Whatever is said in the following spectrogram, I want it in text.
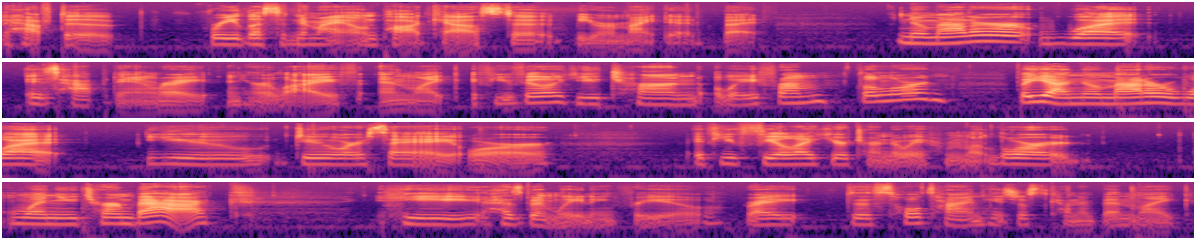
have to re-listen to my own podcast to be reminded. But no matter what is happening right in your life, and like if you feel like you turned away from the Lord, but yeah, no matter what you do or say, or if you feel like you're turned away from the Lord, when you turn back, He has been waiting for you, right? This whole time, He's just kind of been like,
